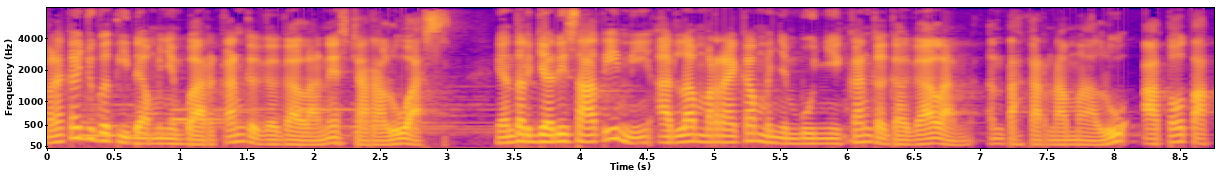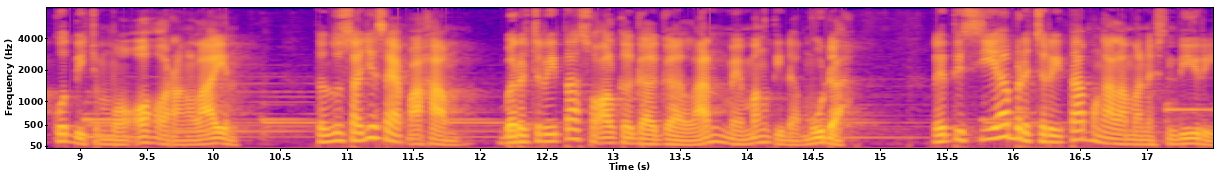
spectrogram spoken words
Mereka juga tidak menyebarkan kegagalannya secara luas. Yang terjadi saat ini adalah mereka menyembunyikan kegagalan, entah karena malu atau takut dicemooh orang lain. Tentu saja saya paham, bercerita soal kegagalan memang tidak mudah. Leticia bercerita pengalamannya sendiri.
